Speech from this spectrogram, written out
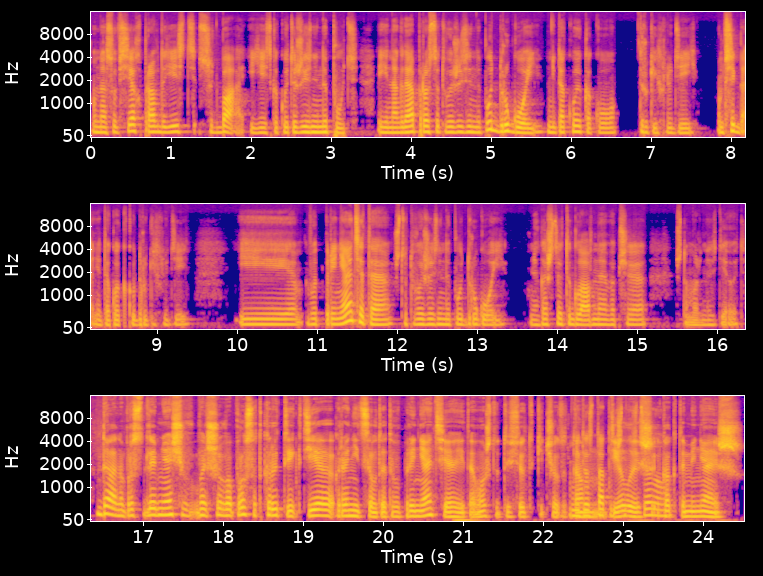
у нас у всех, правда, есть судьба и есть какой-то жизненный путь. И иногда просто твой жизненный путь другой, не такой, как у других людей. Он всегда не такой, как у других людей. И вот принять это, что твой жизненный путь другой, мне кажется, это главное вообще что можно сделать. Да, но просто для меня еще большой вопрос открытый, где граница вот этого принятия и того, что ты все-таки что-то там делаешь, как-то меняешь,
